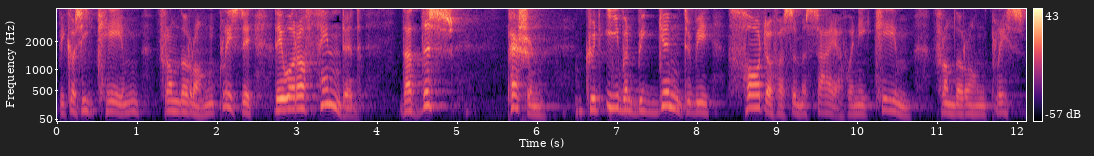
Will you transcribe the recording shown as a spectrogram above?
because he came from the wrong place. They, they were offended that this person could even begin to be thought of as a Messiah when he came from the wrong place.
